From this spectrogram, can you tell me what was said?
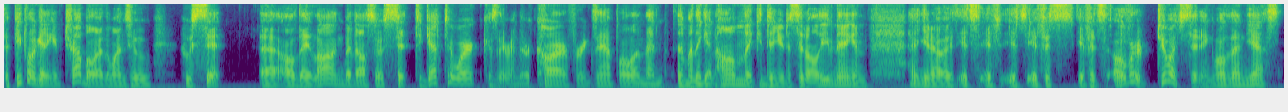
The people who are getting in trouble are the ones who who sit uh, all day long, but also sit to get to work because they're in their car, for example, and then then when they get home, they continue to sit all evening. And, and you know, it's if it's if it's if it's over too much sitting, well, then yes,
